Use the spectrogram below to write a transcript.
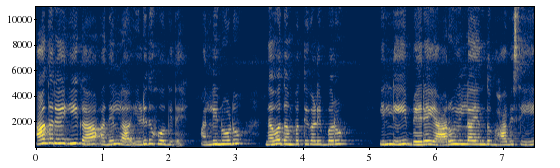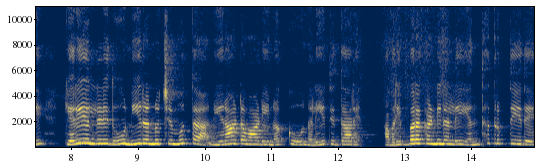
ಆದರೆ ಈಗ ಅದೆಲ್ಲ ಇಳಿದು ಹೋಗಿದೆ. ಅಲ್ಲಿ ನೋಡು ನವ ದಂಪತಿಗಳಿಬ್ಬರು ಇಲ್ಲಿ ಬೇರೆ ಯಾರೂ ಇಲ್ಲ ಎಂದು ಭಾವಿಸಿ ಕೆರೆಯಲ್ಲಿಳಿದು ನೀರನ್ನು ಚಿಮ್ಮುತ್ತಾ ನೀರಾಟವಾಡಿ ನಕ್ಕು ನಲಿಯುತ್ತಿದ್ದಾರೆ. ಅವರಿಬ್ಬರ ಕಣ್ಣಿನಲ್ಲಿ ಎಂಥ ತೃಪ್ತಿ ಇದೆ?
